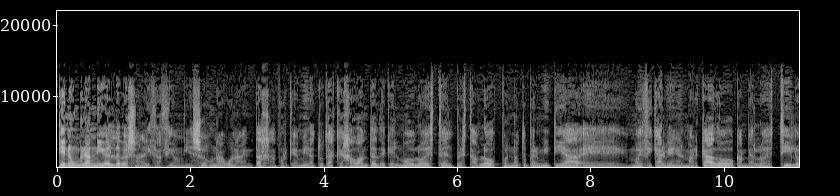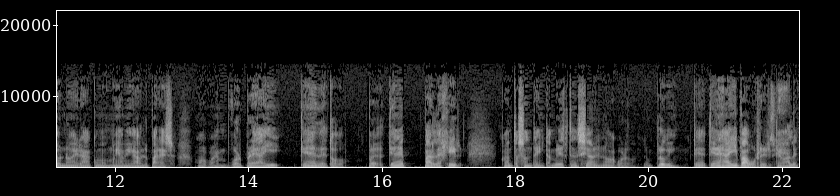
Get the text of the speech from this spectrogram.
Tiene un gran nivel de personalización y eso es una buena ventaja, porque mira, tú te has quejado antes de que el módulo este, el PrestaBlog, pues no te permitía eh, modificar bien el marcado o cambiar los estilos, no era como muy amigable para eso. Bueno, pues en WordPress ahí tienes de todo. Pues tienes para elegir, ¿cuántos son? 30.000 extensiones, no me acuerdo. Un plugin. Tienes ahí para aburrirte, ¿vale?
